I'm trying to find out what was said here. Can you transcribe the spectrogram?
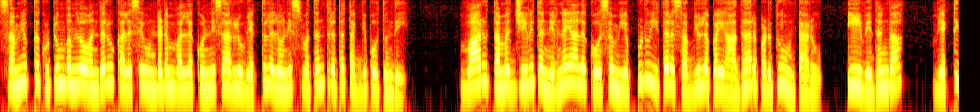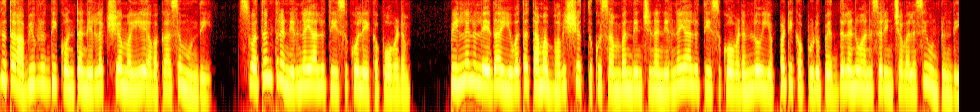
సంయుక్త కుటుంబంలో అందరూ కలిసి ఉండడం వల్ల కొన్నిసార్లు వ్యక్తులలోని స్వతంత్రత తగ్గిపోతుంది. వారు తమ జీవిత నిర్ణయాల కోసం ఎప్పుడూ ఇతర సభ్యులపై ఆధారపడుతూ ఉంటారు. ఈ విధంగా వ్యక్తిగత అభివృద్ధి కొంత నిర్లక్ష్యమయ్యే అవకాశం ఉంది. స్వతంత్ర నిర్ణయాలు తీసుకోలేకపోవడం. పిల్లలు లేదా యువత తమ భవిష్యత్తుకు సంబంధించిన నిర్ణయాలు తీసుకోవడంలో ఎప్పటికప్పుడు పెద్దలను అనుసరించవలసి ఉంటుంది.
